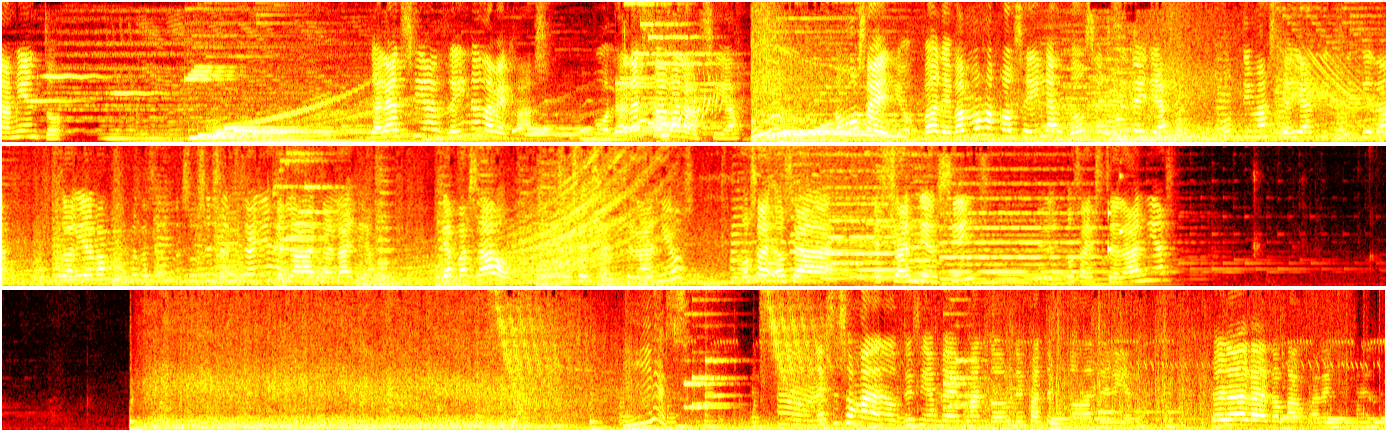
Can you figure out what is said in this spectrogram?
Entrenamiento. Galaxia, reino de abejas. Volar hasta la galaxia. Vamos a ello. Vale, vamos a conseguir las dos estrellas últimas que hay aquí. que Quedan. Todavía vamos por la segunda. Sucesos extraños en la atalaya. ¿Qué ha pasado? ¿Sucesos extraños? Cosas, o sea, Stranger Things. eh, Cosas extrañas. Son malas noticias que el mando le falte poca batería. Pero ahora lo cargaré primero.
